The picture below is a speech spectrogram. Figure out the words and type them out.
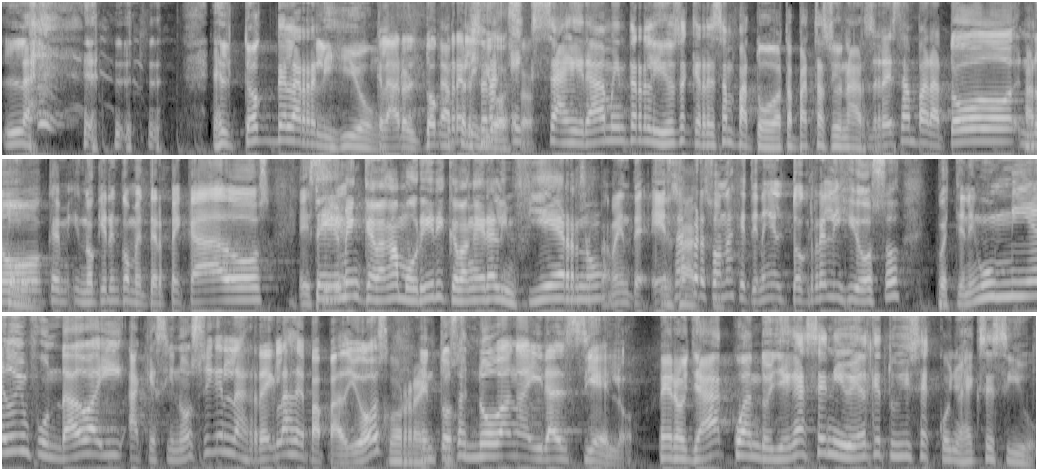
La- el toque de la religión. Claro, el toque personas religioso. exageradamente religiosas que rezan para todo, hasta para estacionarse. Rezan para todo, Para no, todo. que, no quieren cometer pecados. eh, Temen siguen- que van a morir y que van a ir al infierno. Exactamente. Esas Exacto. personas que tienen el toque religioso, pues tienen un miedo infundado ahí a que si no siguen las reglas de Papá Dios, Correcto. entonces no van a ir al cielo. Pero ya cuando llega a ese nivel que tú dices, coño, es excesivo.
